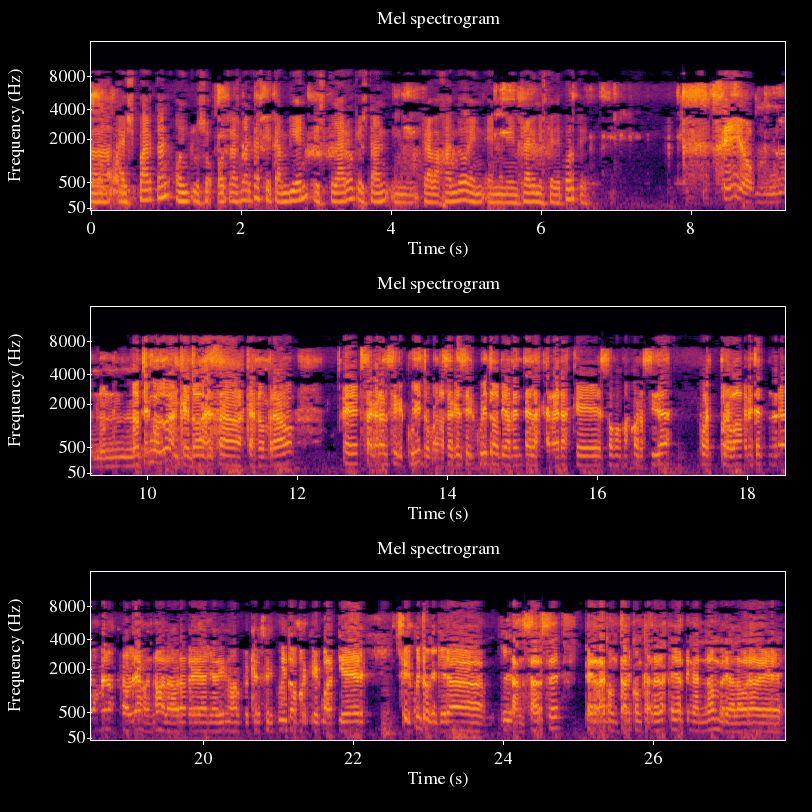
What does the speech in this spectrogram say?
a, Spartan o incluso otras marcas que también es claro que están mm, trabajando en, entrar en este deporte. Sí, yo no, tengo duda en que todas esas que has nombrado eh, sacarán circuito. Cuando saque el circuito, obviamente las carreras que somos más conocidas pues probablemente tendremos menos problemas ¿no? a la hora de añadirnos a cualquier circuito, porque cualquier circuito que quiera lanzarse querrá contar con carreras que ya tengan nombre a la hora de,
